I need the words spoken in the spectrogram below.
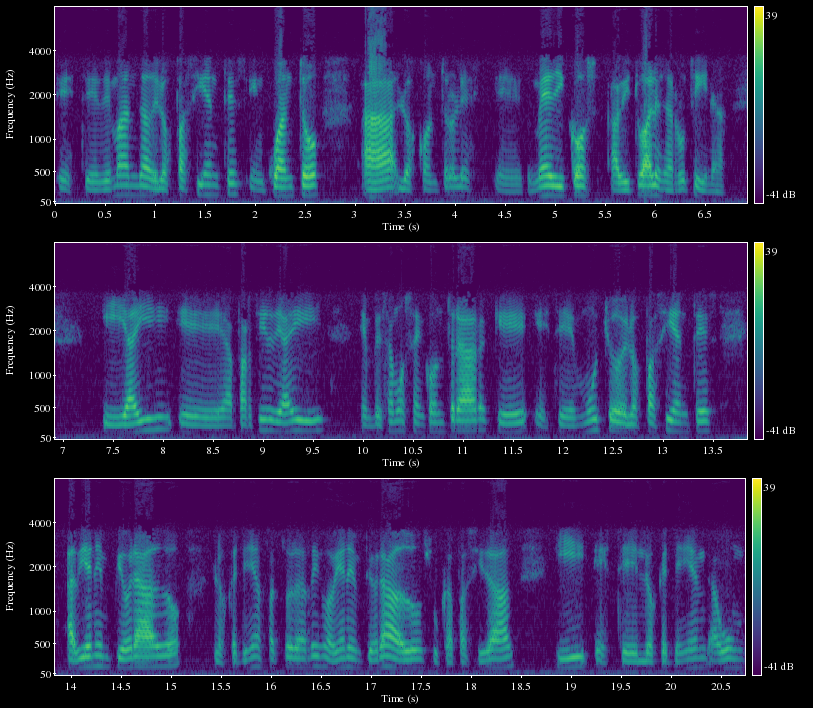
este, demandas de los pacientes en cuanto a los controles eh, médicos habituales de rutina. Y ahí, eh, a partir de ahí, empezamos a encontrar que este, muchos de los pacientes habían empeorado, los que tenían factores de riesgo habían empeorado su capacidad y este, los que tenían algún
